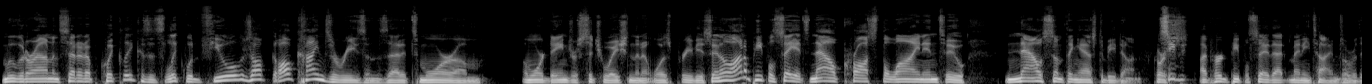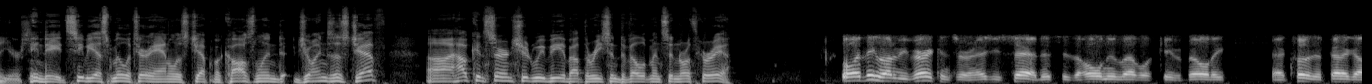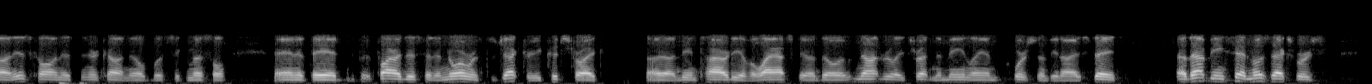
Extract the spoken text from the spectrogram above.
move it around and set it up quickly because it's liquid fuel. There's all all kinds of reasons that it's more um, a more dangerous situation than it was previously. And a lot of people say it's now crossed the line into now something has to be done. Of course, C- I've heard people say that many times over the years. Indeed. CBS military analyst Jeff McCausland joins us. Jeff, uh, how concerned should we be about the recent developments in North Korea? Well, I think we ought to be very concerned. As you said, this is a whole new level of capability. Uh, clearly, the Pentagon is calling this intercontinental ballistic missile, and if they had fired this at a normal trajectory, it could strike uh, the entirety of Alaska, though not really threaten the mainland portion of the United States. Uh, that being said, most experts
